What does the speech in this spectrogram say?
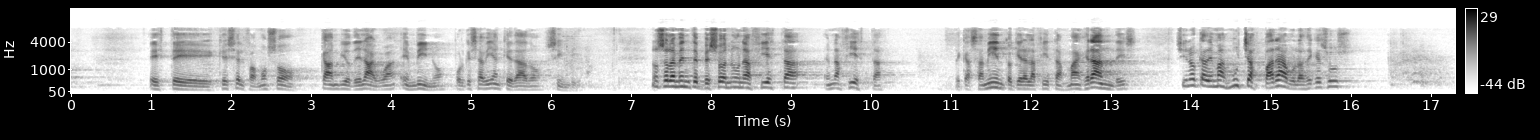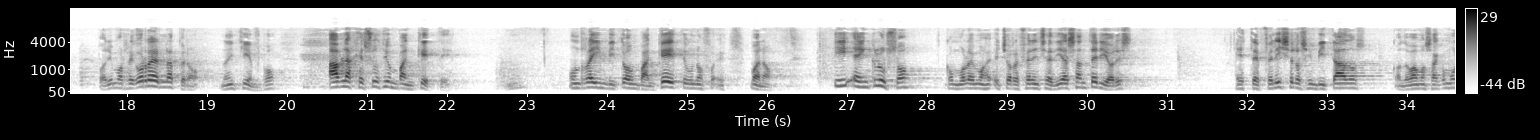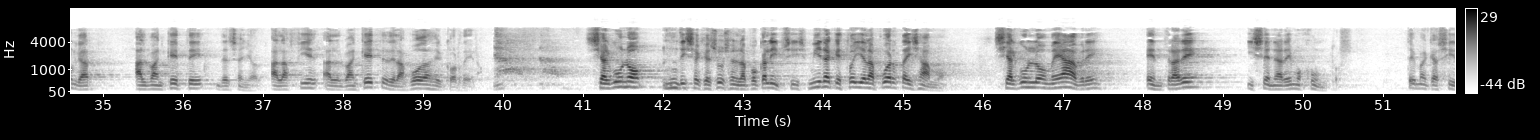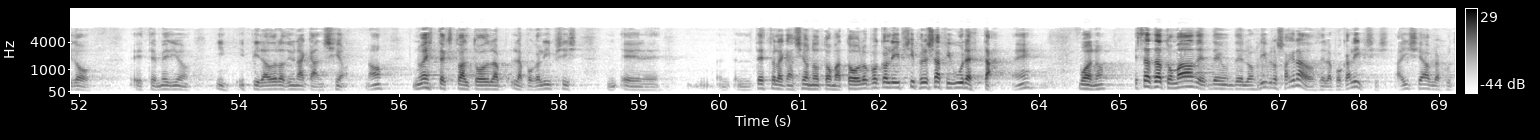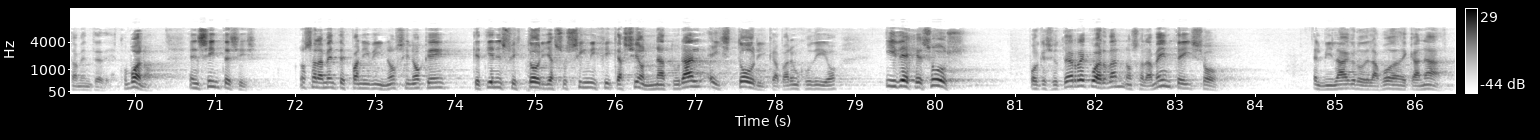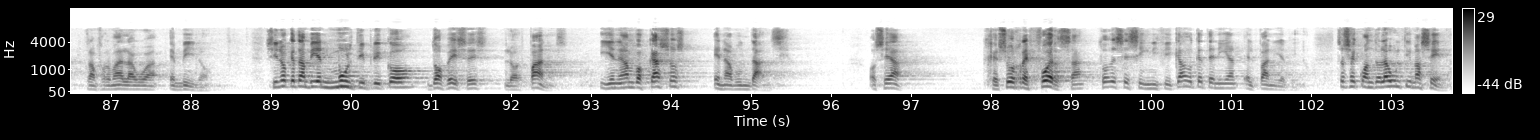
este, que es el famoso cambio del agua en vino, porque se habían quedado sin vino. No solamente empezó en una fiesta, en una fiesta de casamiento, que eran las fiestas más grandes, sino que además muchas parábolas de Jesús, podríamos recorrerlas, pero no hay tiempo, habla Jesús de un banquete. Un rey invitó a un banquete, uno fue, bueno, y, e incluso, como lo hemos hecho referencia días anteriores, este, felices los invitados cuando vamos a comulgar al banquete del Señor, a la al banquete de las bodas del Cordero. Si alguno, dice Jesús en el Apocalipsis, mira que estoy a la puerta y llamo, si alguno me abre, entraré y cenaremos juntos. Tema que ha sido este medio inspiradora de una canción, ¿no? No es textual todo el Apocalipsis, eh, el texto de la canción no toma todo el Apocalipsis, pero esa figura está. ¿eh? Bueno, esta está tomada de los libros sagrados del Apocalipsis, ahí se habla justamente de esto. Bueno, en síntesis, no solamente es pan y vino, sino que, que tiene su historia, su significación natural e histórica para un judío, y de Jesús, porque si ustedes recuerdan, no solamente hizo el milagro de las bodas de Caná, transformar el agua en vino, sino que también multiplicó dos veces los panes, y en ambos casos en abundancia. O sea, Jesús refuerza todo ese significado que tenían el pan y el vino. Entonces, cuando la última cena,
